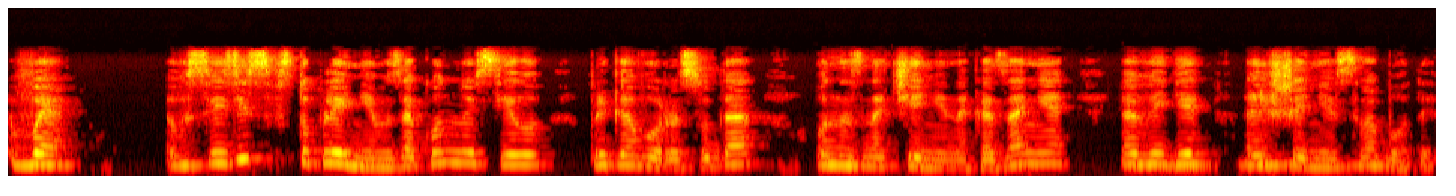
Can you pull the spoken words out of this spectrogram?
В. В связи с вступлением в законную силу приговора суда о назначении наказания в виде лишения свободы.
